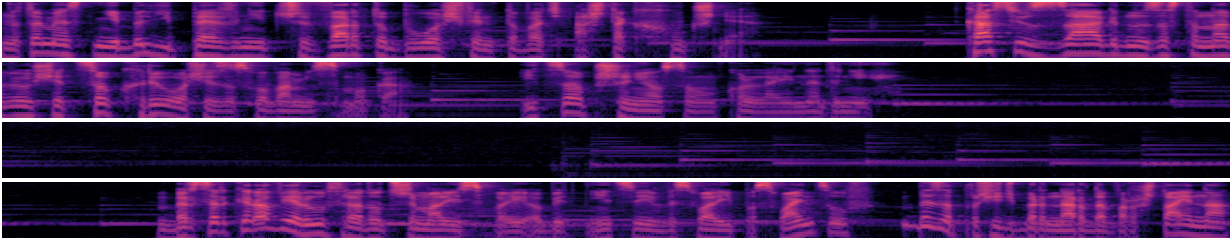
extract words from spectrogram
Natomiast nie byli pewni, czy warto było świętować aż tak hucznie. Cassius Zagn zastanawiał się, co kryło się za słowami smoka i co przyniosą kolejne dni. Berserkerowie Ruthra dotrzymali swojej obietnicy i wysłali posłańców, by zaprosić Bernarda Warsteina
